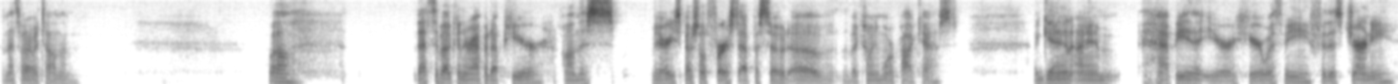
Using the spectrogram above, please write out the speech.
And that's what I would tell them. Well, that's about going to wrap it up here on this very special first episode of the Becoming More podcast. Again, I am happy that you're here with me for this journey.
